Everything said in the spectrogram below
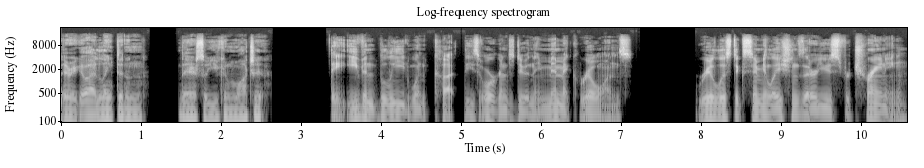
there we go. I linked it in there so you can watch it. They even bleed when cut, these organs do, and they mimic real ones. Realistic simulations that are used for training.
